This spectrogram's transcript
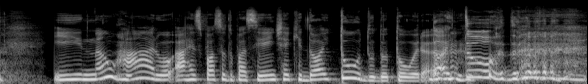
E não raro a resposta do paciente é que dói tudo, doutora. Dói tudo!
